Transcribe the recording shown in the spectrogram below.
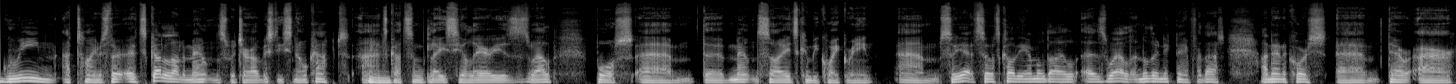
green at times. There, it's got a lot of mountains which are obviously snow capped, and it's got some glacial areas as well. But um, the mountain sides can be quite green, Um, so yeah, so it's called the Emerald Isle as well. Another nickname for that. And then of course um, there are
